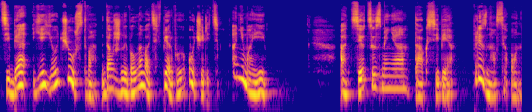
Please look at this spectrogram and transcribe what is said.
Тебя ее чувства должны волновать в первую очередь, а не мои. Отец из меня так себе, признался он.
